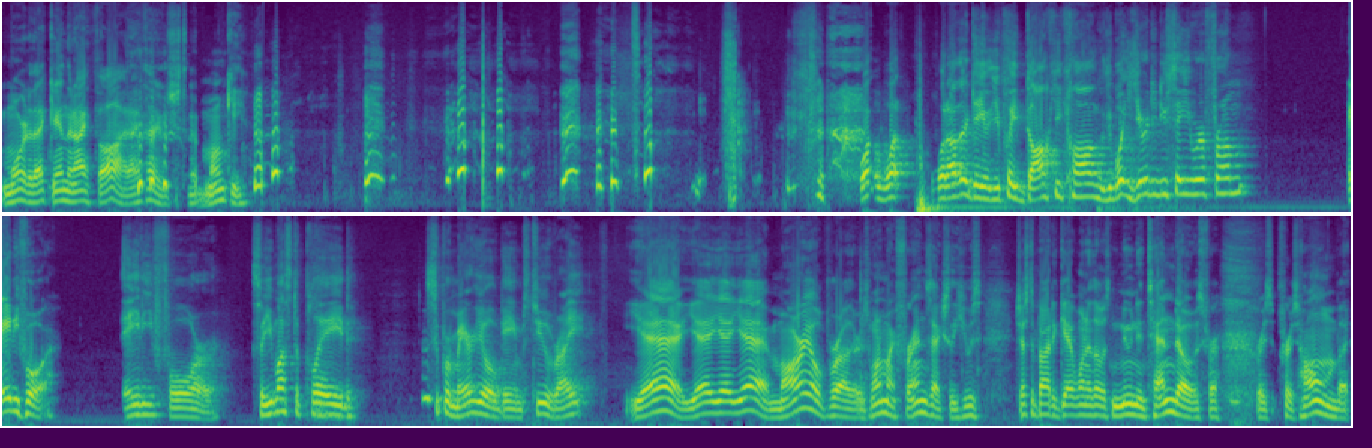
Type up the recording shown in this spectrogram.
more to that game than I thought. I thought it was just a monkey. What what what other game? You played Donkey Kong? What year did you say you were from? 84. 84. So you must have played Super Mario games too, right? Yeah, yeah, yeah, yeah. Mario Brothers. One of my friends actually, he was just about to get one of those new Nintendos for for his, for his home, but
